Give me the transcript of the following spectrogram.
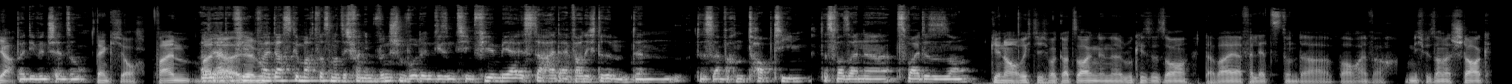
Ja. Bei Di Vincenzo. Denke ich auch. Vor allem, weil also er hat auf jeden Fall das gemacht, was man sich von ihm wünschen würde in diesem Team. Viel mehr ist da halt einfach nicht drin, denn das ist einfach ein Top-Team. Das war seine zweite Saison. Genau, richtig. Ich wollte gerade sagen, in der Rookie-Saison, da war er verletzt und da war auch einfach nicht besonders stark.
